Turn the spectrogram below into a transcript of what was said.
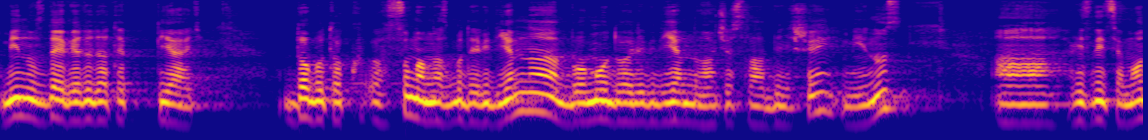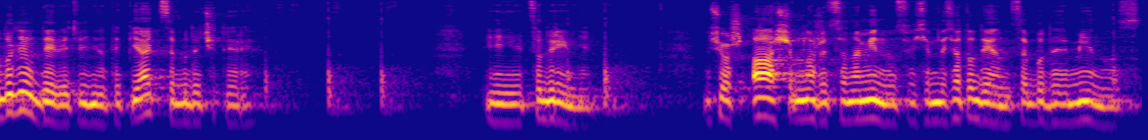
Мінус 9 додати 5. Добуток, сума в нас буде від'ємна, бо модуль від'ємного числа більший, мінус. А різниця модулів 9 відняти 5 це буде 4. І це дорівнює. Ну що ж, А, що множиться на мінус 81, це буде мінус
